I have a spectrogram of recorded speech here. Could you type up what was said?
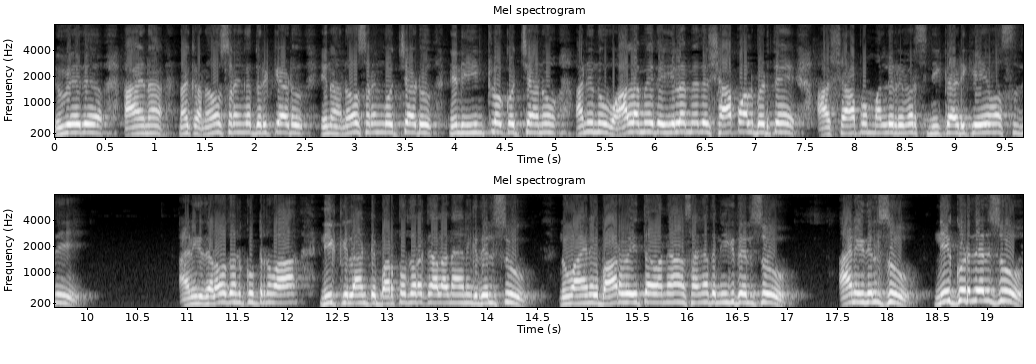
నువ్వేదో ఆయన నాకు అనవసరంగా దొరికాడు నేను అనవసరంగా వచ్చాడు నేను ఇంట్లోకి వచ్చాను అని నువ్వు వాళ్ళ మీద వీళ్ళ మీద శాపాలు పెడితే ఆ శాపం మళ్ళీ రివర్స్ నీకాడికే వస్తుంది. ఆయనకి తెలవదు అనుకుంటున్నావా? నీకు ఇలాంటి భర్త దొరకాలని ఆయనకు తెలుసు. నువ్వు ఆయనకు భారం అవుతావని ఆ సంగతి నీకు తెలుసు. ఆయనకి తెలుసు. నీకు కూడా తెలుసు.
